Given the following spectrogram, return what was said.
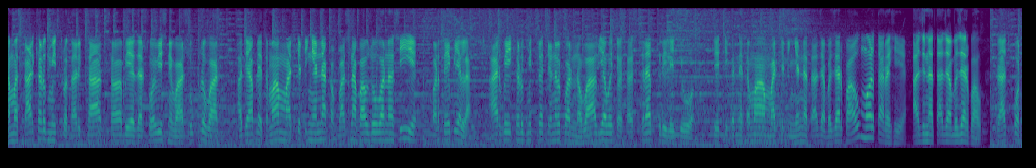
નમસ્કાર ખેડૂત મિત્રો, તારીખ સાત છ બે હજાર ચોવીસને વાર શુક્રવાર. આજે આપણે તમામ માર્કેટિંગ એન્ડના કપાસના ભાવ જોવાના છીએ, પણ તે પહેલાં આરબીઆઈ ખેડૂત મિત્ર ચેનલ પર નવા આવ્યા હોય તો સબસ્ક્રાઇબ કરી લેજો. જેથી કરીને તમામ માર્કેટિંગ એન્ડના તાજા બજાર ભાવ મળતા રહીએ આજના તાજા બજાર ભાવ રાજકોટ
